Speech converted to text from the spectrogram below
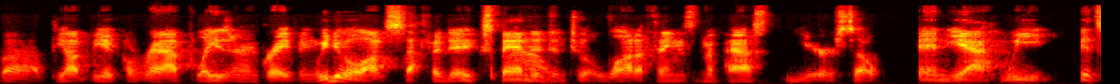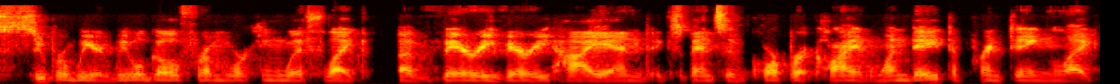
Uh, the odd vehicle wrap, laser engraving. We do a lot of stuff. It expanded wow. into a lot of things in the past year or so and yeah, we it's super weird. We will go from working with like a very very high end expensive corporate client one day to printing like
